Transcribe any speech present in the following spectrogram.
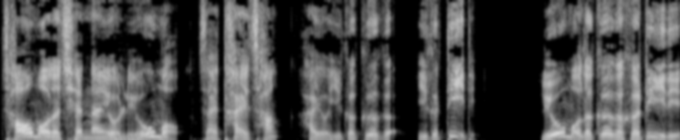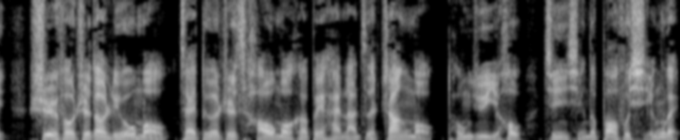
曹某的前男友刘某在太仓还有一个哥哥，一个弟弟。刘某的哥哥和弟弟是否知道刘某在得知曹某和被害男子张某同居以后进行的报复行为？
